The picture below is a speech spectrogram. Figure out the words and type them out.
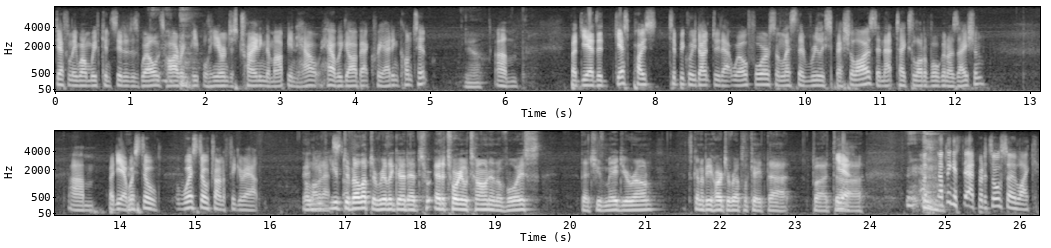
definitely one we've considered as well is hiring people here and just training them up in how how we go about creating content. Yeah. Um, but yeah, the guest posts typically don't do that well for us unless they're really specialized, and that takes a lot of organization. Um, but yeah, we're still we're still trying to figure out. and lot of you, that you've stuff. developed a really good ed- editorial tone and a voice that you've made your own. It's going to be hard to replicate that, but Yeah. uh, I, I think it's that, but it's also like,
